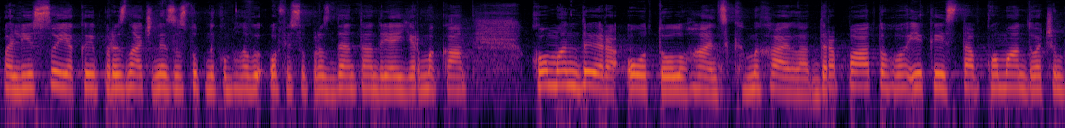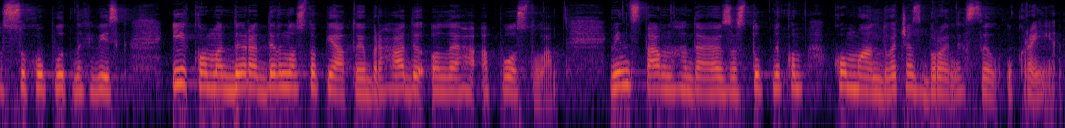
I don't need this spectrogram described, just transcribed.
Палісу, який призначений заступником глави офісу президента Андрія Єрмака. Командира ОТО Луганськ Михайла Драпатого, який став командувачем сухопутних військ, і командира 95-ї бригади Олега Апостола. Він став, нагадаю, заступником командувача збройних сил України.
